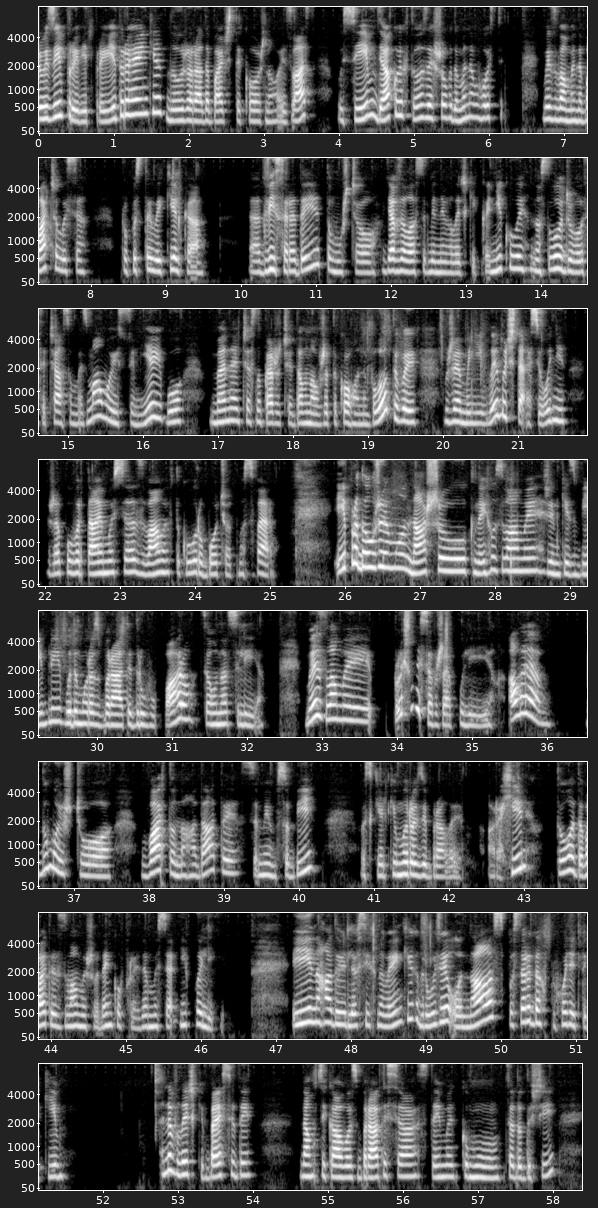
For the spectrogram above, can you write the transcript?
Друзі, привіт-привіт, дорогенькі! Дуже рада бачити кожного із вас. Усім дякую, хто зайшов до мене в гості. Ми з вами не бачилися, пропустили кілька е, дві середи, тому що я взяла собі невеличкі канікули, насолоджувалася часом із мамою, з сім'єю, бо в мене, чесно кажучи, давно вже такого не було, то ви вже мені вибачте, а сьогодні вже повертаємося з вами в таку робочу атмосферу. І продовжуємо нашу книгу з вами Жінки з Біблії. Будемо розбирати другу пару. Це у нас Лія. Ми з вами пройшлися вже по Лії, але думаю, що варто нагадати самим собі, оскільки ми розібрали Арахіль, то давайте з вами швиденько пройдемося і по Лії. І нагадую для всіх новеньких, друзі, у нас по середах проходять такі невеличкі бесіди. Нам цікаво збиратися з тими, кому це до душі,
